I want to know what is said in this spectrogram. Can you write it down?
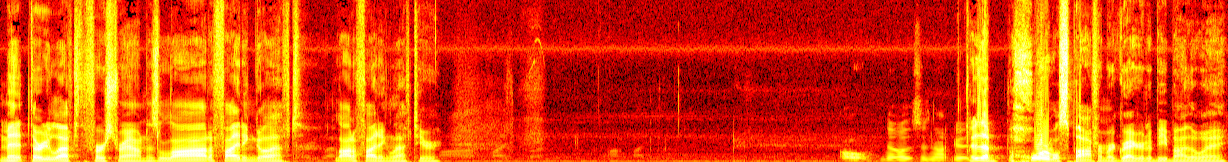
Minute 30 left of the first round. There's a lot of fighting left. A lot of fighting left here. Oh no, this is not good. This is a horrible spot for McGregor to be, by the way.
